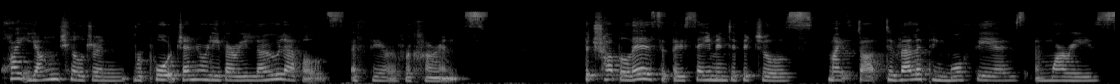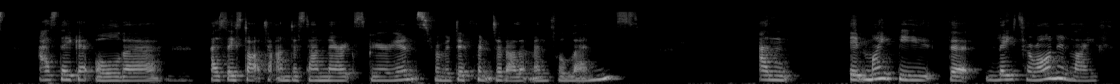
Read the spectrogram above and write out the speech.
quite young children report generally very low levels of fear of recurrence. The trouble is that those same individuals might start developing more fears and worries as they get older, mm-hmm. as they start to understand their experience from a different developmental lens. And it might be that later on in life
